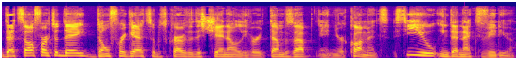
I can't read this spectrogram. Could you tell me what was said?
That's all for today. Don't forget to subscribe to this channel leave your thumbs up and your comments. See you in the next video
